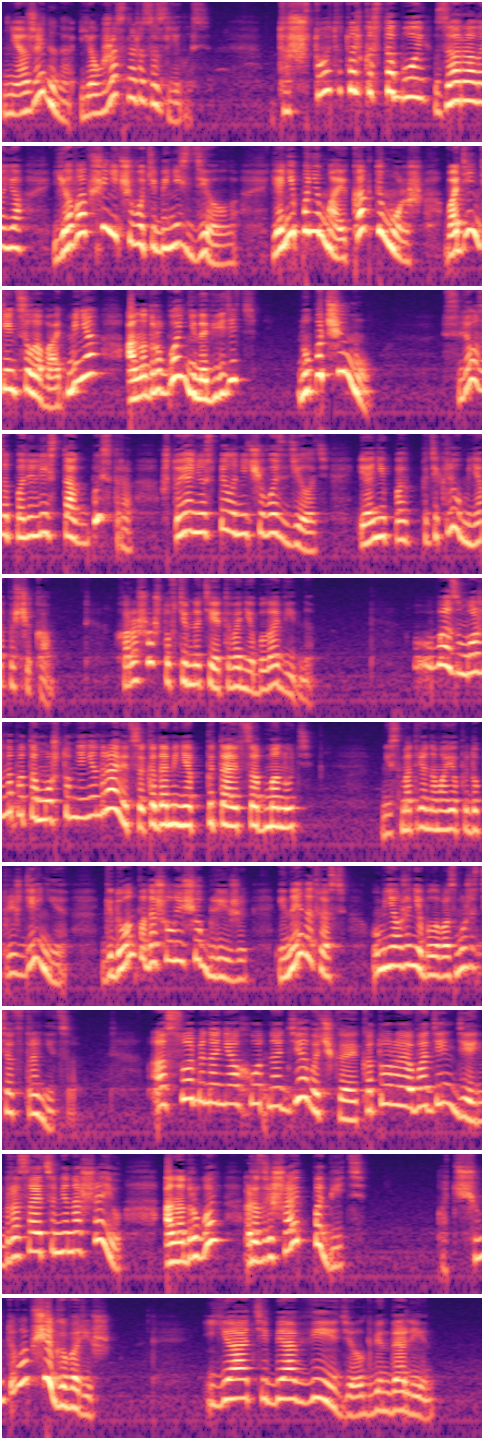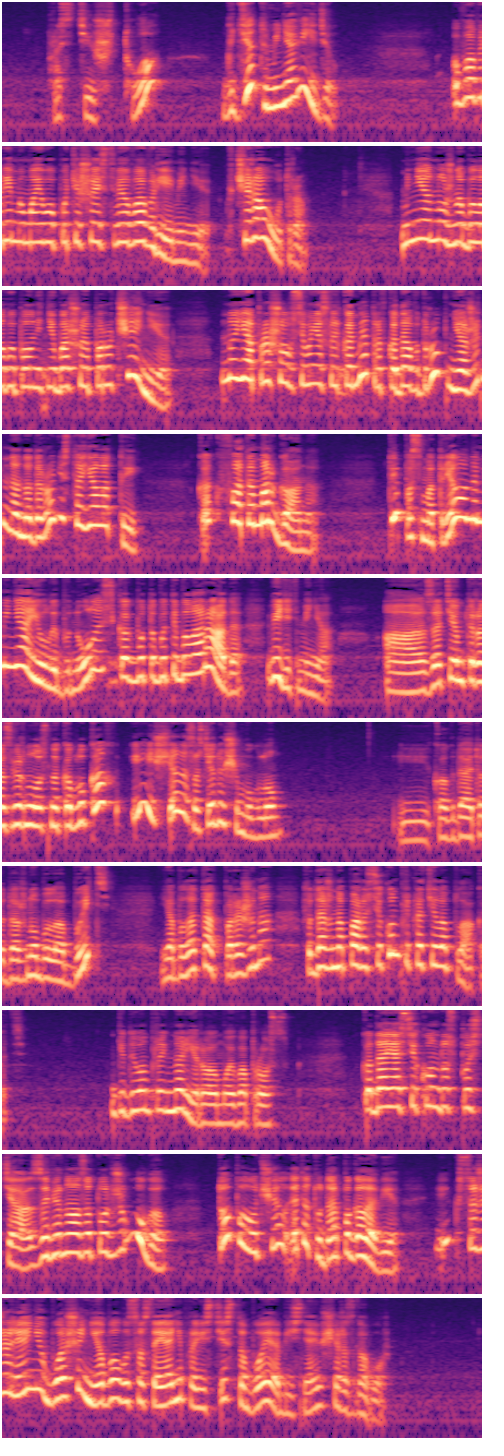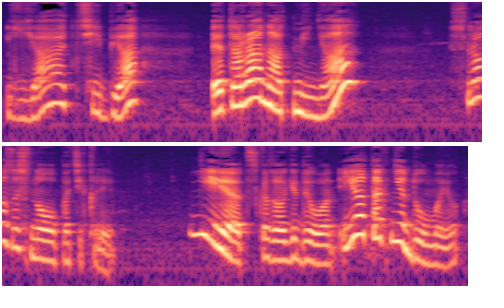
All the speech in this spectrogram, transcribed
Неожиданно я ужасно разозлилась. «Да что это только с тобой?» – заорала я. «Я вообще ничего тебе не сделала. Я не понимаю, как ты можешь в один день целовать меня, а на другой ненавидеть? Ну почему?» Слезы полились так быстро, что я не успела ничего сделать, и они потекли у меня по щекам. Хорошо, что в темноте этого не было видно. Возможно, потому что мне не нравится, когда меня пытаются обмануть. Несмотря на мое предупреждение, Гедеон подошел еще ближе, и на этот раз у меня уже не было возможности отстраниться. Особенно неохотно девочкой, которая в один день бросается мне на шею, а на другой разрешает побить. «О чем ты вообще говоришь?» «Я тебя видел, Гвиндолин». «Прости, что? Где ты меня видел?» «Во время моего путешествия во времени, вчера утром. Мне нужно было выполнить небольшое поручение, но я прошел всего несколько метров, когда вдруг неожиданно на дороге стояла ты, как Фата Моргана. Ты посмотрела на меня и улыбнулась, как будто бы ты была рада видеть меня» а затем ты развернулась на каблуках и исчезла за следующим углом. И когда это должно было быть, я была так поражена, что даже на пару секунд прекратила плакать. Гидеон проигнорировал мой вопрос. Когда я секунду спустя завернула за тот же угол, то получил этот удар по голове и, к сожалению, больше не был в состоянии провести с тобой объясняющий разговор. «Я тебя? Это рана от меня?» Слезы снова потекли. «Нет», — сказал Гидеон, — «я так не думаю.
